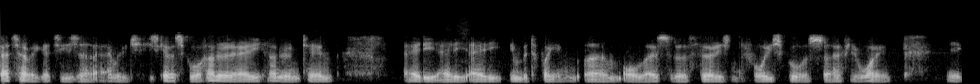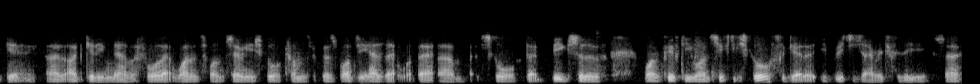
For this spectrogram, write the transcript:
that's how he gets his uh, average. He's going to score 180, 110, 80, 80, 80 in between um, all those sort of 30s and 40 scores. So if you want him, yeah, get, I'd get him now before that 1 to 170 score comes because once he has that that, um, score, that big sort of 150, 160 score, forget it. You've reached his average for the year. So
